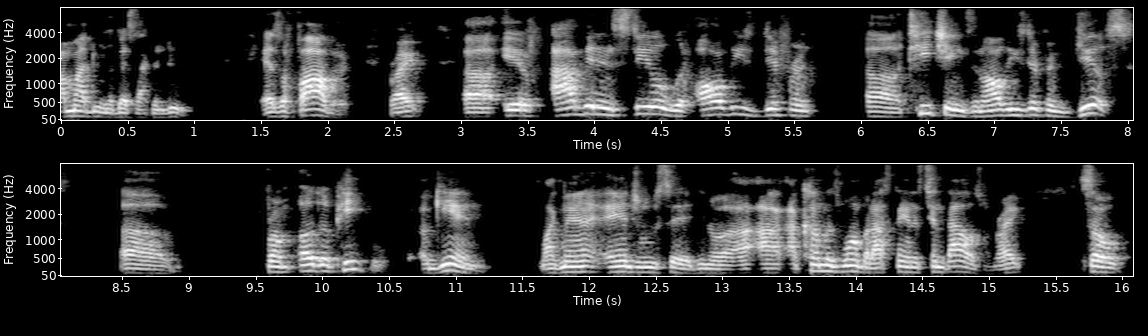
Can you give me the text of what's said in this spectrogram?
I'm not doing the best I can do. As a father, right? Uh, if I've been instilled with all these different uh, teachings and all these different gifts uh, from other people, again, like Maya Angelou said, you know, I, I come as one, but I stand as ten thousand, right? So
